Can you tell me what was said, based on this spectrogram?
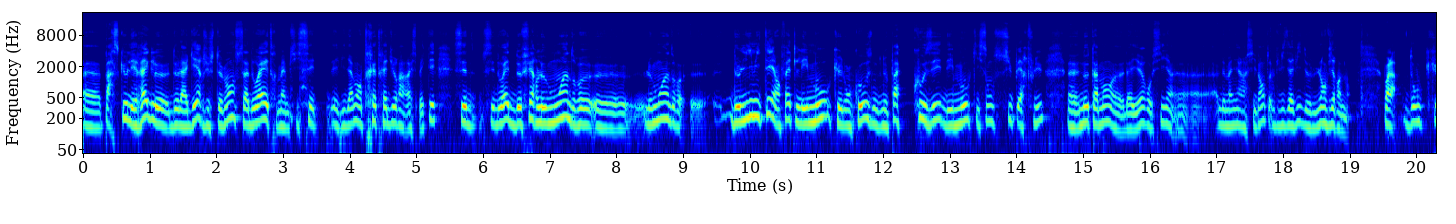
Euh, parce que les règles de la guerre, justement, ça doit être, même si c'est évidemment très très dur à respecter, c'est doit être de faire le moindre, euh, le moindre euh, de limiter en fait les mots que l'on cause, de ne pas causer des mots qui sont superflus, notamment d'ailleurs aussi de manière incidente vis-à-vis de l'environnement. Voilà, donc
